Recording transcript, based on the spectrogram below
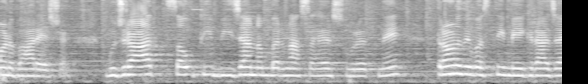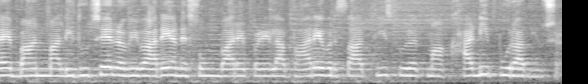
પણ ભારે છે. ગુજરાત સૌથી બીજા નંબરના શહેર સુરતને ત્રણ દિવસથી મેઘરાજાએ બાનમાં લીધું છે. રવિવારે અને સોમવારે પડેલા ભારે વરસાદથી સુરતમાં ખાડી પૂર આવ્યું છે.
